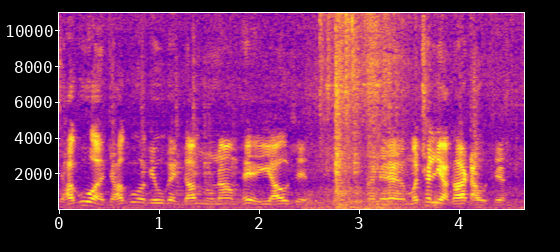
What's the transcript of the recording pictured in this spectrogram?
જાગુઆ જાગુઆ કેવું કંઈક ગામનું નામ છે, એ આવશે. અને મછલિયા ઘાટ આવશે.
